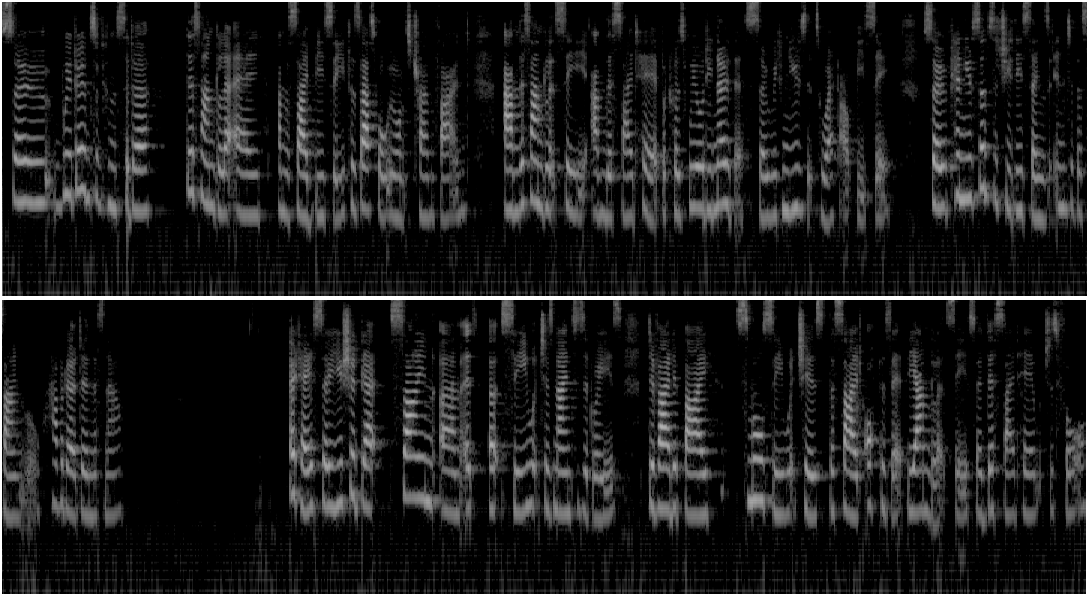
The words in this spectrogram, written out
So we're going to consider this angle at A and the side BC because that's what we want to try and find and this angle at C and this side here because we already know this so we can use it to work out BC. So can you substitute these things into the sine rule? Have a go at doing this now. Okay, so you should get sine um, at, at C, which is 90 degrees, divided by small c, which is the side opposite the angle at C, so this side here, which is 4,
